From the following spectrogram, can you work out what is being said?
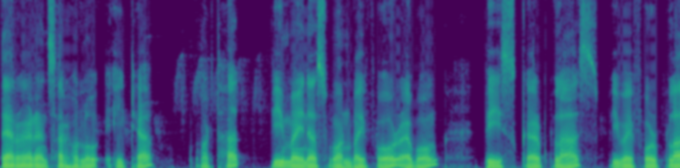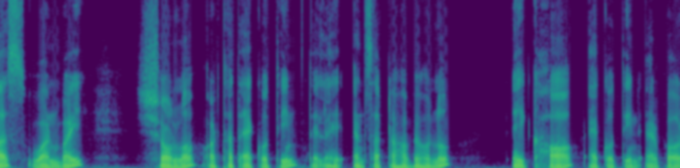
তেরো এর অ্যান্সার হলো এইটা, অর্থাৎ p minus one by four এবং p square plus p by four plus one by ষোলো, অর্থাৎ এক ও তিন। তাহলে অ্যান্সারটা হবে হলো এই খ, এক ও তিন। এরপর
